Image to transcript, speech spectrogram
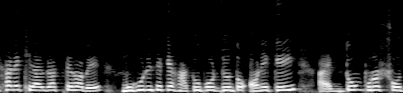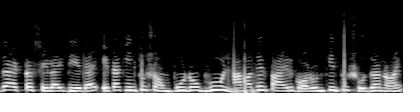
এখানে খেয়াল রাখতে হবে, মুহুরি থেকে হাঁটু পর্যন্ত অনেকেই একদম পুরো সোজা একটা সেলাই দিয়ে দেয়, এটা কিন্তু সম্পূর্ণ ভুল। আমাদের পায়ের গড়ন কিন্তু সোজা নয়,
